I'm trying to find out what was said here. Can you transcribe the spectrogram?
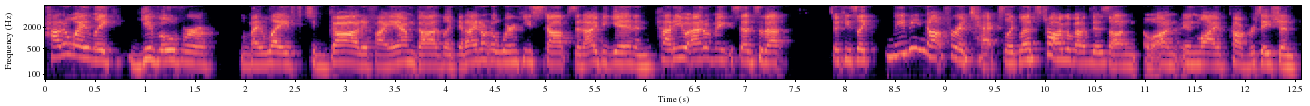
how do I like give over my life to God if I am God? Like, and I don't know where he stops and I begin. And how do you, I don't make sense of that. So he's like, maybe not for a text. Like, let's talk about this on, on in live conversation.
